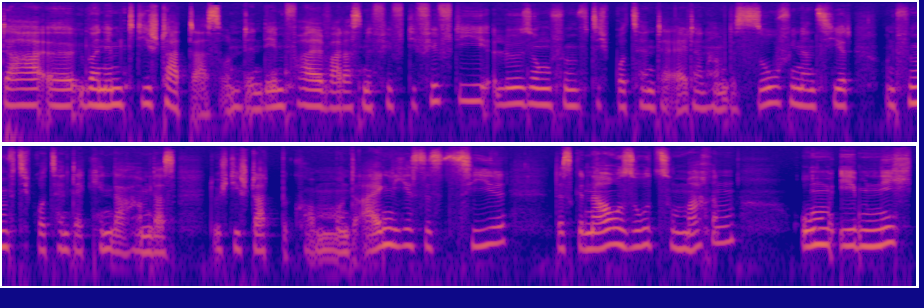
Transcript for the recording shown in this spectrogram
da äh, übernimmt die Stadt das. Und in dem Fall war das eine 50-50-Lösung. 50 Prozent der Eltern haben das so finanziert und 50 Prozent der Kinder haben das durch die Stadt bekommen. Und eigentlich ist das Ziel, das genau so zu machen, um eben nicht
